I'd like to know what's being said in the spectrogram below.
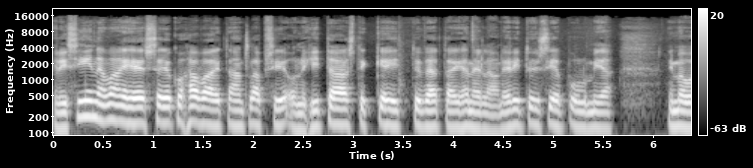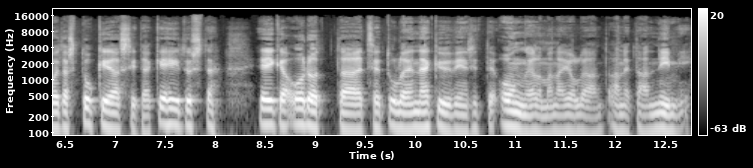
Eli siinä vaiheessa joko havaitaan, että lapsi on hitaasti kehittyvä tai hänellä on erityisiä pulmia, niin me voitaisiin tukea sitä kehitystä, eikä odottaa, että se tulee näkyviin sitten ongelmana, jolle annetaan nimi.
